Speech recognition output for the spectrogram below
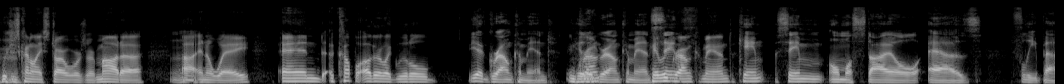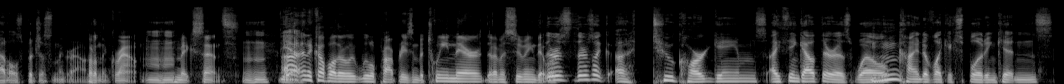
which is Mhm. kind of like Star Wars Armada uh, Mhm. in a way, and a couple other like little Yeah, Ground Command. And Halo Ground- Ground, Command. Halo Same- Ground Command. Came same almost style as Fleet Battles, but just on the ground. but on the ground. mm-hmm. Makes sense. Mhm. Uh, Yeah. and a couple other little properties in between there that I'm assuming that there's there's like uh, two card games I think out there as well, Mhm. kind of like exploding kittens.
